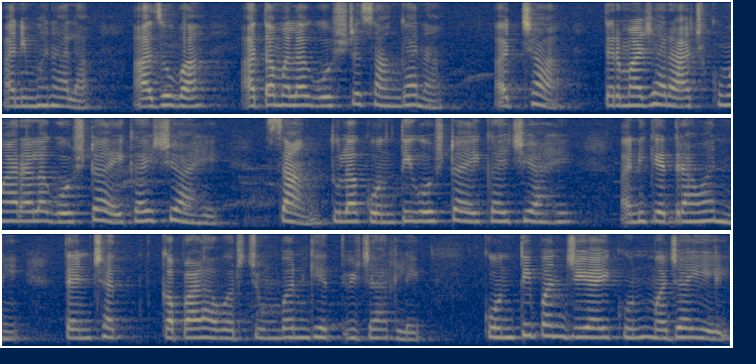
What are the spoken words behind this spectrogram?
आणि म्हणाला आजोबा आता मला गोष्ट सांगा ना. अच्छा तर माझ्या राजकुमाराला गोष्ट ऐकायची आहे. सांग तुला कोणती गोष्ट ऐकायची आहे? अनिकेतरावांनी त्यांच्या कपाळावर चुंबन घेत विचारले कोणती पण जी ऐकून मजा येईल.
